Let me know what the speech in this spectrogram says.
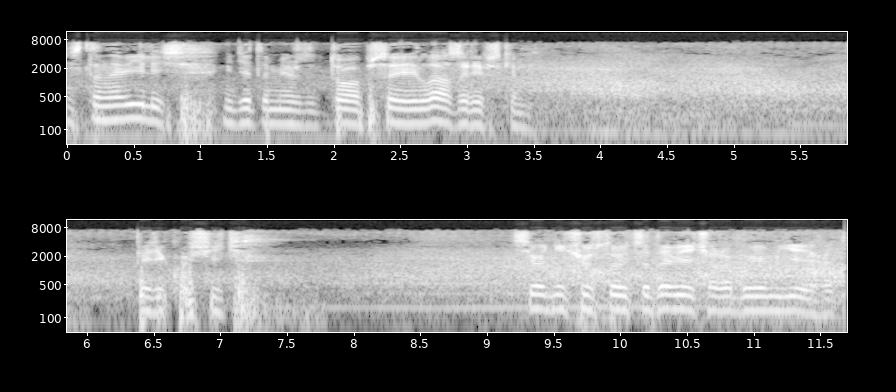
Остановились где-то между Туапсе и Лазаревским. Перекусить. Сегодня чувствуется до вечера будем ехать.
